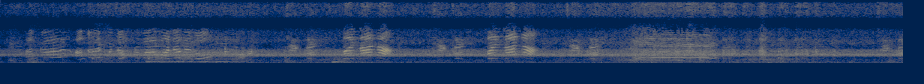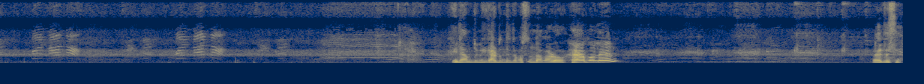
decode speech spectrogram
ইনাম তুমি কার্টুন দেখতে পছন্দ করো? হ্যাঁ বলেন। আইতেছে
